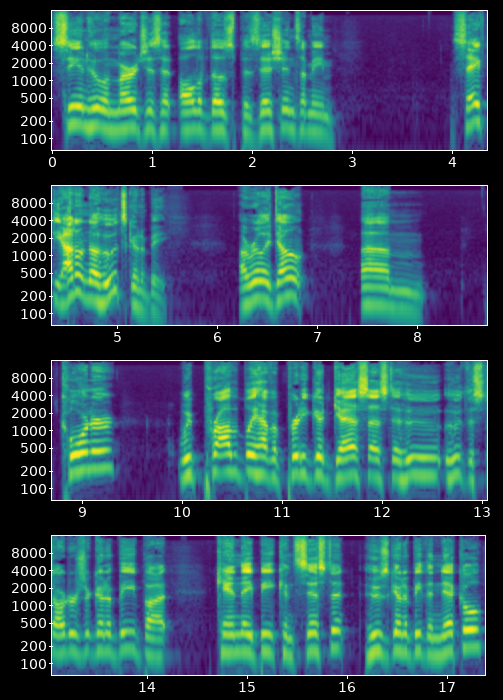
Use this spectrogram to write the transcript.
seeing who emerges at all of those positions. I mean, safety, I don't know who it's going to be. I really don't. Um, corner, we probably have a pretty good guess as to who who the starters are going to be, but can they be consistent? Who's going to be the nickel?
